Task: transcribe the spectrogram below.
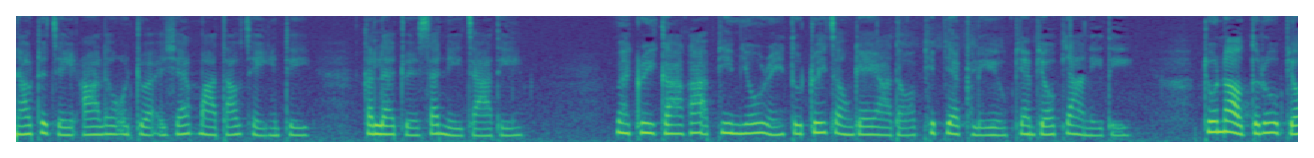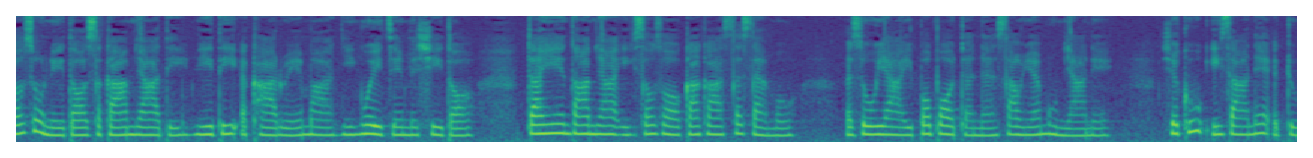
နောက်တစ်ကြိမ်အားလုံးအတွက်အရက်မှတောက်ချိန်အထိကလတ်တွင်ဆက်နေကြသည် မက်ဂရီကာကအပြင်းမျိုးတွင်သူတွေးကြုံခဲ့ရသောဖြစ်ပျက်ကလေးကိုပြန်ပြောပြနေသည်ထို့နောက်သူတို့ပြောဆိုနေသောစကားများသည်မြည်သည့်အခါတွင်မှညီငွေခြင်းမရှိသောတိုင်းရင်းသားများ၏စောစောကားကားဆက်ဆံမှုအစိုးရ၏ပေါ့ပေါ့တန်တန်ဆောင်ရွက်မှုများနှင့်ယခုအီစာနှင့်အတူ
